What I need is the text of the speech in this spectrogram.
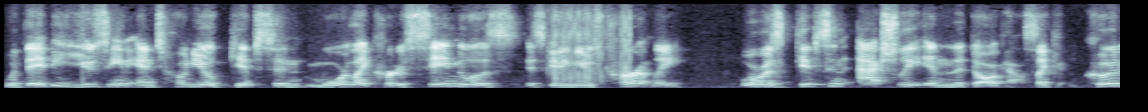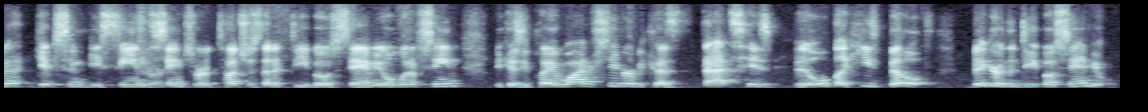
would they be using Antonio Gibson more like Curtis Samuel is, is getting used currently? Or was Gibson actually in the doghouse? Like, could Gibson be seeing the same sort of touches that a Deebo Samuel would have seen because he played wide receiver? Because that's his build. Like, he's built bigger than Deebo Samuel.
